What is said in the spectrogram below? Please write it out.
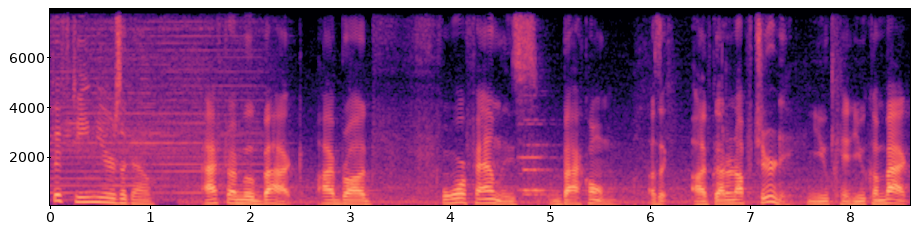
15 years ago. After I moved back, I brought four families back home. I was like, I've got an opportunity. You can you come back?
